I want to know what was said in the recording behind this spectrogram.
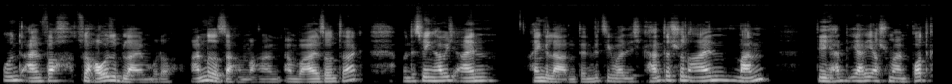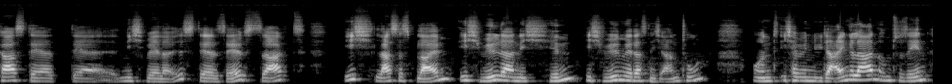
und einfach zu Hause bleiben oder andere Sachen machen am Wahlsonntag. Und deswegen habe ich einen eingeladen. Denn witzigerweise, ich kannte schon einen Mann, den hatte ich auch schon mal im Podcast, der, der nicht Wähler ist, der selbst sagt, ich lasse es bleiben, ich will da nicht hin, ich will mir das nicht antun. Und ich habe ihn wieder eingeladen, um zu sehen,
